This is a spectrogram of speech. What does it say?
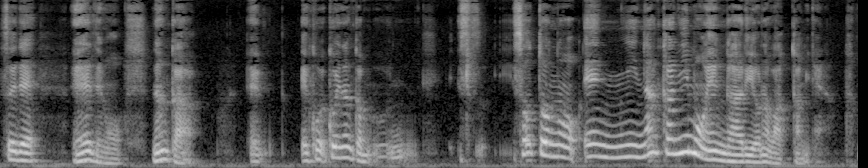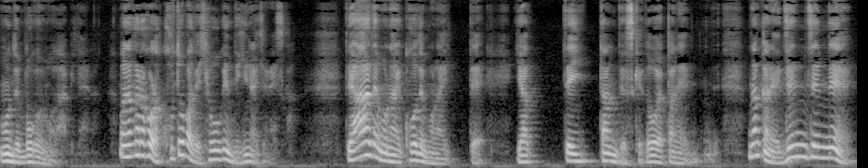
それで、えー、でも、なんか、え、え、これこれなんか、外の円に中にも円があるような輪っかみたいな。ほんで僕もだ、みたいな。まあだからほら言葉で表現できないじゃないですか。で、ああでもない、こうでもないってやっていったんですけど、やっぱね、なんかね、全然ね、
